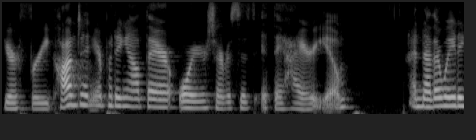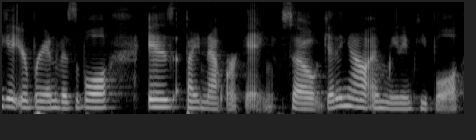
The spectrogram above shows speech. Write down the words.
your free content you're putting out there or your services if they hire you. Another way to get your brand visible is by networking. So, getting out and meeting people.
